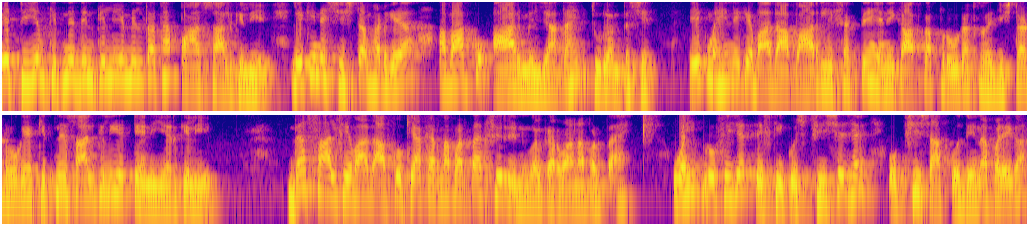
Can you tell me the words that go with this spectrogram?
ये टीएम कितने दिन के लिए मिलता था? पाँच साल के लिए। लेकिन ये सिस्टम हट गया। अब आपको आर मिल जाता है तुरंत से। एक महीने के बाद आप आर लिख सकते हैं, यानी कि आपका प्रोडक्ट रजिस्टर्ड हो गया। कितने साल के लिए? टेन ईयर के लिए। दस साल के बाद आपको क्या करना पड़ता है? फिर रिन्यूअल करवाना पड़ता है। वही प्रोसीजर इसकी कुछ फीसेज हैं, वो फ़ीस आपको देना पड़ेगा।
